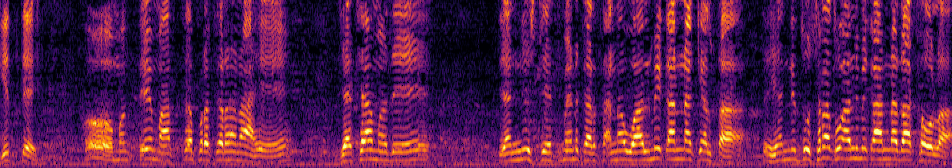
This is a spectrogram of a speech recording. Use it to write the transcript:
गित्ते हो मग ते मागचं प्रकरण आहे ज्याच्यामध्ये त्यांनी स्टेटमेंट करताना वाल्मिकांना केलता. तर यांनी दुसराच वाल्मिकांना दाखवला.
